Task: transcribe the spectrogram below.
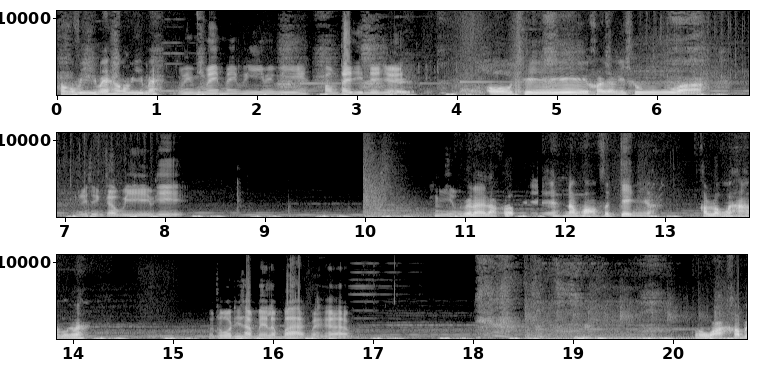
ห้องวีไหมห้องวีไหมไม่ไม่ไม่มีไม่มีห้องใต้ดินเฉยโอเคขอยังชั่วๆไม่ถึงกับวีพี่เหี่ยวไม่เป็นไรหรอกเรามีน้ำหอมสุดเก่งอะเขาลงมาหามึงนะขอโทษที่ทำให้ลำบากนะครับ เอาวะเขาไป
